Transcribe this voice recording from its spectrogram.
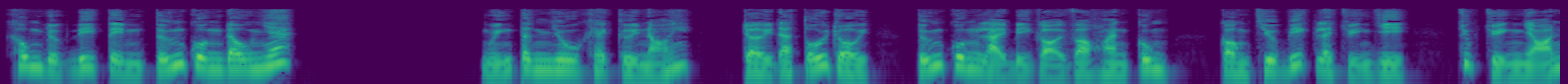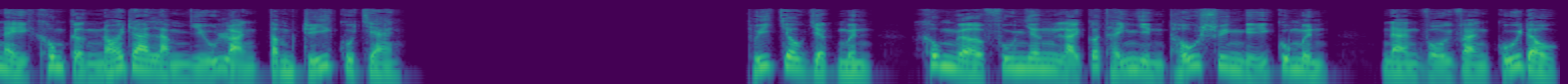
Không được đi tìm tướng quân đâu nhé. Nguyễn Tân Nhu khẽ cười nói, trời đã tối rồi, tướng quân lại bị gọi vào hoàng cung, còn chưa biết là chuyện gì, chút chuyện nhỏ này không cần nói ra làm nhiễu loạn tâm trí của chàng. Thúy Châu giật mình, không ngờ phu nhân lại có thể nhìn thấu suy nghĩ của mình, nàng vội vàng cúi đầu,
